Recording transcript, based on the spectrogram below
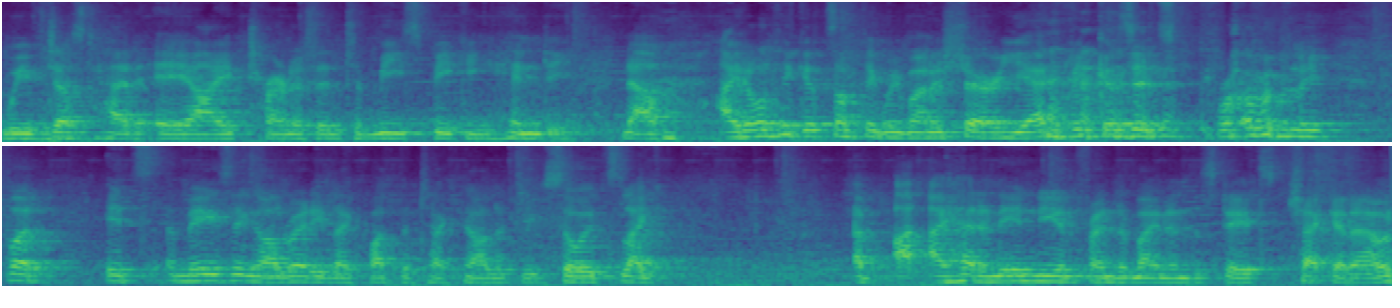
we've just had AI turn it into me speaking Hindi. Now, I don't think it's something we want to share yet because it's probably, but it's amazing already, like what the technology. So it's like. I, I had an Indian friend of mine in the States check it out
